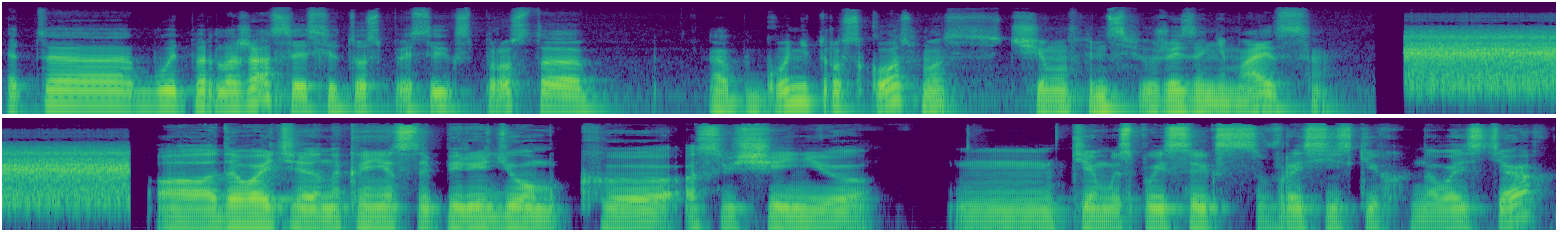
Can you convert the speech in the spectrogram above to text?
это будет продолжаться, если то SpaceX просто обгонит Роскосмос, чем он, в принципе, уже и занимается. А, давайте наконец-то перейдем к освещению темы SpaceX в российских новостях.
